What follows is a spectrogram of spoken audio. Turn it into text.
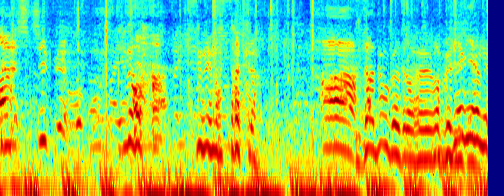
Ale szczypie. No, w sumie masakra. A, za długo trochę chyba będzie. Biegniemy.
